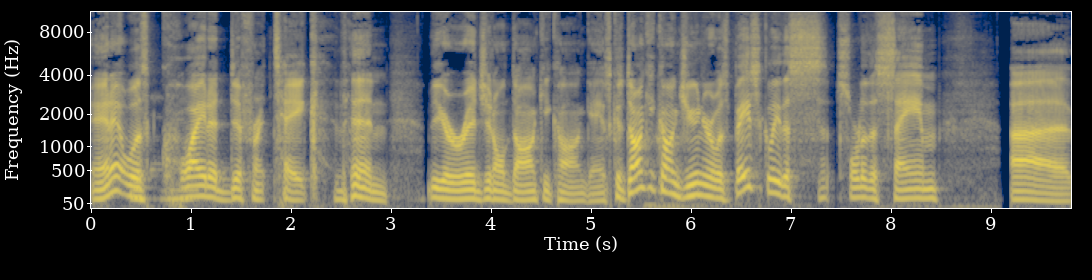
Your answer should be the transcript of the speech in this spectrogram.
and it was quite a different take than the original Donkey Kong games. Because Donkey Kong Jr. was basically the sort of the same uh,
